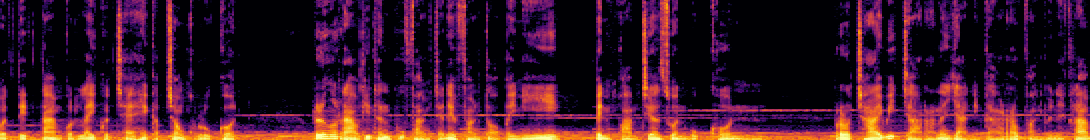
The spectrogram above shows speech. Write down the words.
กดติดตามกดไลค์กดแชร์ให้กับช่องครูกฎเรื่องราวที่ท่านผู้ฟังจะได้ฟังต่อไปนี้ เป็นความเชื่อส่วนบุคคล ปรดใช้วิจารณญาณในการรับฟังด้วยนะครับ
